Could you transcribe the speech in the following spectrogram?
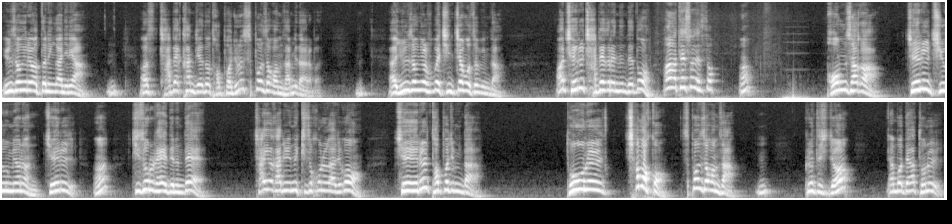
윤석열이 어떤 인간이냐? 음? 어, 자백한 죄도 덮어주는 스폰서 검사입니다, 여러분. 음? 아, 윤석열 후보의 진짜 모습입니다. 아, 죄를 자백을 했는데도 아 됐어 됐어. 어? 검사가 죄를 지으면은 죄를 어? 기소를 해야 되는데 자기가 가지고 있는 기소권을 가지고 죄를 덮어줍니다. 돈을 처먹고 스폰서 검사 음? 그런 뜻이죠. 야, 뭐 내가 돈을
